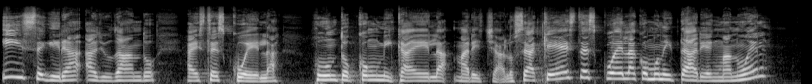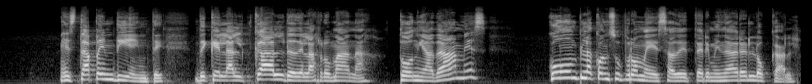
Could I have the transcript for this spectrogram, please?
y seguirá ayudando a esta escuela junto con Micaela Marechal. O sea que esta escuela comunitaria en Manuel está pendiente de que el alcalde de la Romana, Tony Adames, cumpla con su promesa de terminar el local.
